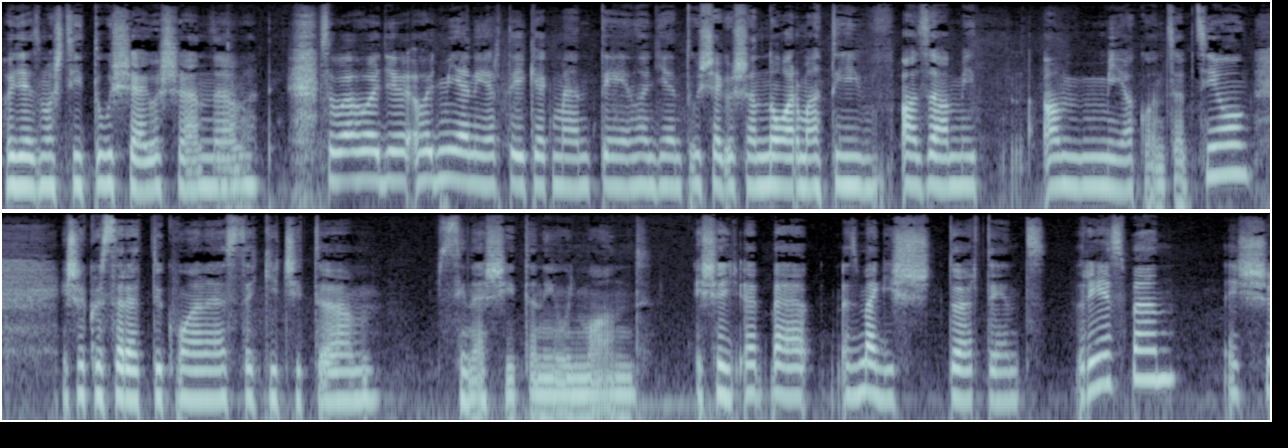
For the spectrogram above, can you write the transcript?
hogy ez most így túlságosan nem. Szóval, hogy, hogy milyen értékek mentén, hogy ilyen túlságosan normatív az, amit, ami a koncepciónk, és akkor szerettük volna ezt egy kicsit um, színesíteni, úgymond. És egy, ebbe, ez meg is történt részben, és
